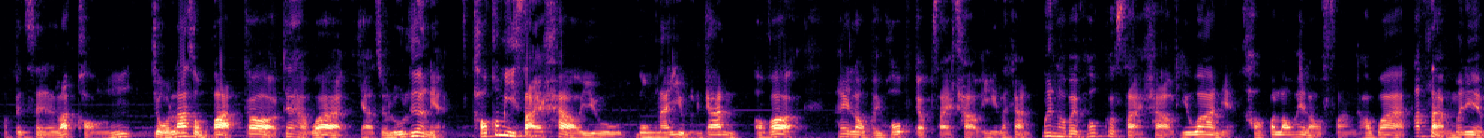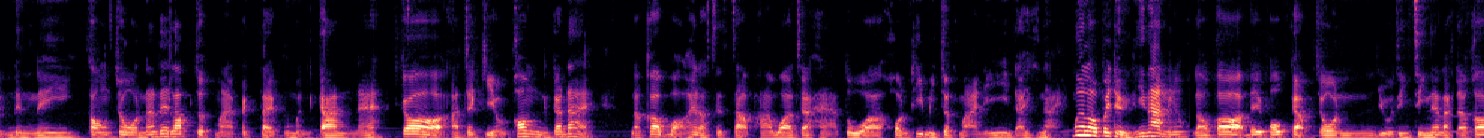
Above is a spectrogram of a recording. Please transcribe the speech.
มันเป็นสัญลักษณ์ของโจรล่าสมบัติก็ถ้าหากว่าอยากจะรู้เรื่องเนี่ย เขาก็มีสายข่าวอยู่วงในอยู่เหมือนกันเขาก็ให้เราไปพบกับสายข่าวเองแล้วกัน เมื่อเราไปพบกับสายข่าวที่ว่าเนี่ยเขาก็เล่าให้เราฟังครับว่าพักหลังมาเนี่ยหนึ่งในกองโจรนั้นได้รับจดหมายแปลกๆเหมือนกันนะ ก็อาจจะเกี่ยวข้องก็ได้ แล้วก็บอกให้เราเสร็จสับว่าจะหาตัวคนที่มีจดหมายนี้ได้ที่ไหน เมื่อเราไปถึงที่นั่นเราก็ได้พบกับโจรอยู่จริงๆนั่นแหละแล้วก็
